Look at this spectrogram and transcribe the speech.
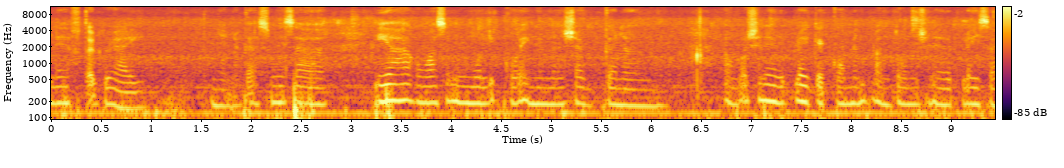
left or right. Nya nagasmi sa iya kung asa mo mulik ko ingon man siya kanang ako siya ni-reply kay comment man to mo siya ni-reply sa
